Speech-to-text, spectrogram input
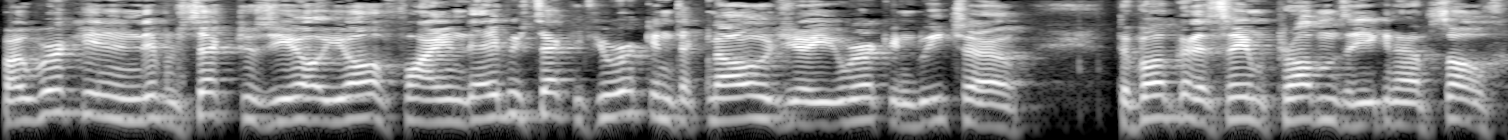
by working in different sectors, you all, you all find every sector, if you work in technology or you work in retail, they've all got the same problems that you can help solve.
